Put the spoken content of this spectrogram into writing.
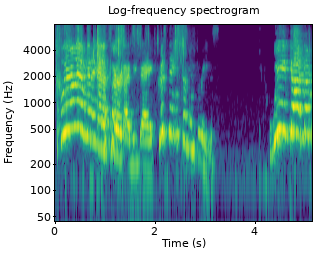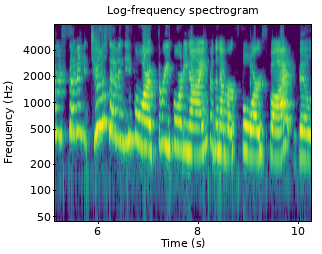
Clearly, I'm going to get a third IBJ. Good things come in threes. We've got number 7, 274 of 349 for the number 4 spot, Ville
